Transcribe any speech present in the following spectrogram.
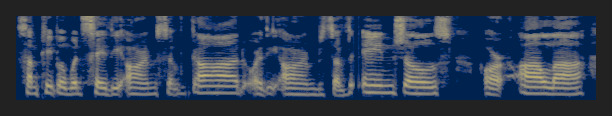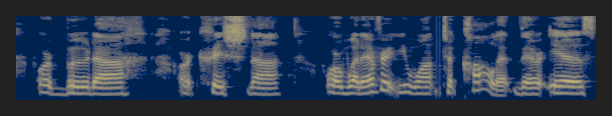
some people would say, the arms of God or the arms of angels or Allah or Buddha or Krishna or whatever you want to call it. There is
